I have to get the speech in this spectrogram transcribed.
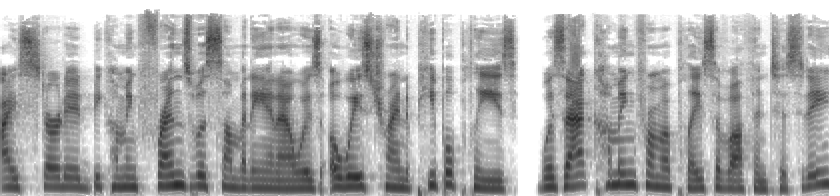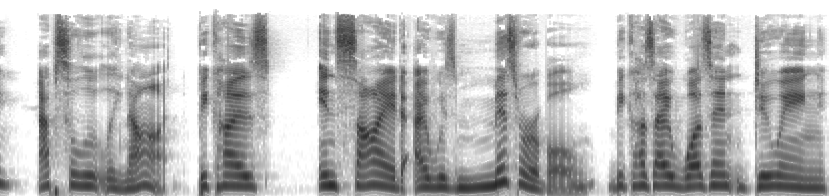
I started becoming friends with somebody and I was always trying to people please, was that coming from a place of authenticity? Absolutely not. Because inside I was miserable because I wasn't doing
